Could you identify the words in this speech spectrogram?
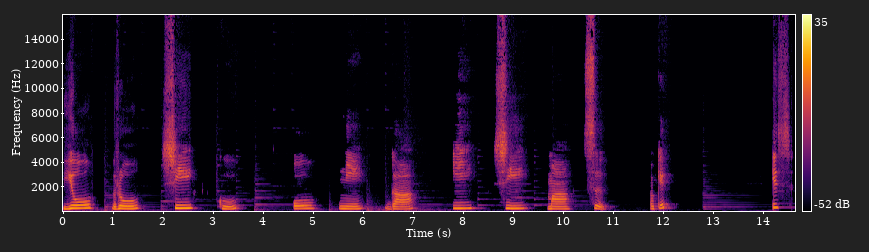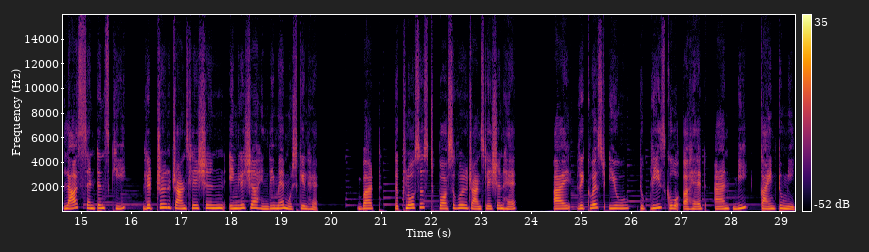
यो रो शी कु ओ ने गा ई शी मा स ओके इस लास्ट सेंटेंस की लिटरल ट्रांसलेशन इंग्लिश या हिंदी में मुश्किल है. But the closest possible translation है I request you to please go ahead and be kind to me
